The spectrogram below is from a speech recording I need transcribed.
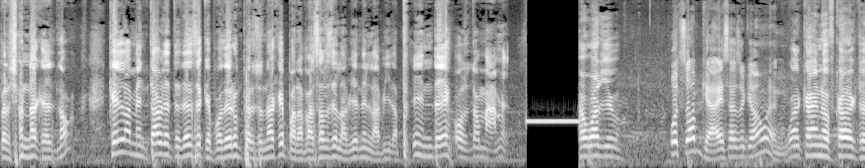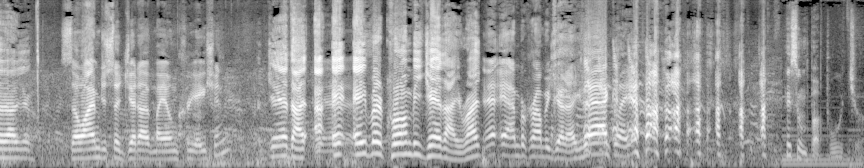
personajes, no? Qué lamentable tenerse que poner un personaje para pasársela bien en la vida. Pendejos, no mames. How are you? What's up, guys? How's it going? What kind of character are you? So I'm just a Jedi of my own creation. Jedi. Uh, A- Abercrombie Jedi, right? Eh, eh, Abercrombie Jedi, exactly. Es un papucho.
